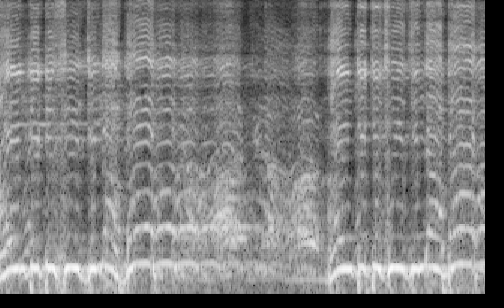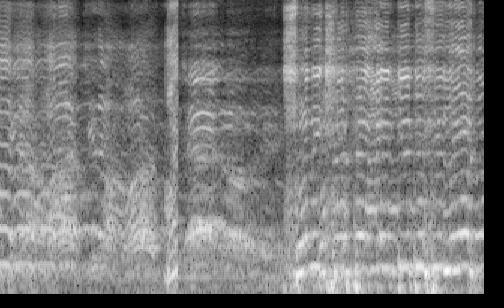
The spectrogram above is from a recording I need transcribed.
আইএনটিটিসি জিন্দাবাদ। আইএনটিটিসি জিন্দাবাদ। শ্রমিক স্বার্থে আইএনটিটিসি লড়ছে।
